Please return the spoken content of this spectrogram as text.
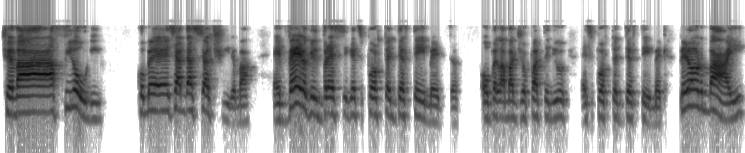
Cioè va a filoni, come se andasse al cinema. È vero che il wrestling è sport entertainment, o per la maggior parte di lui è sport entertainment, però ormai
